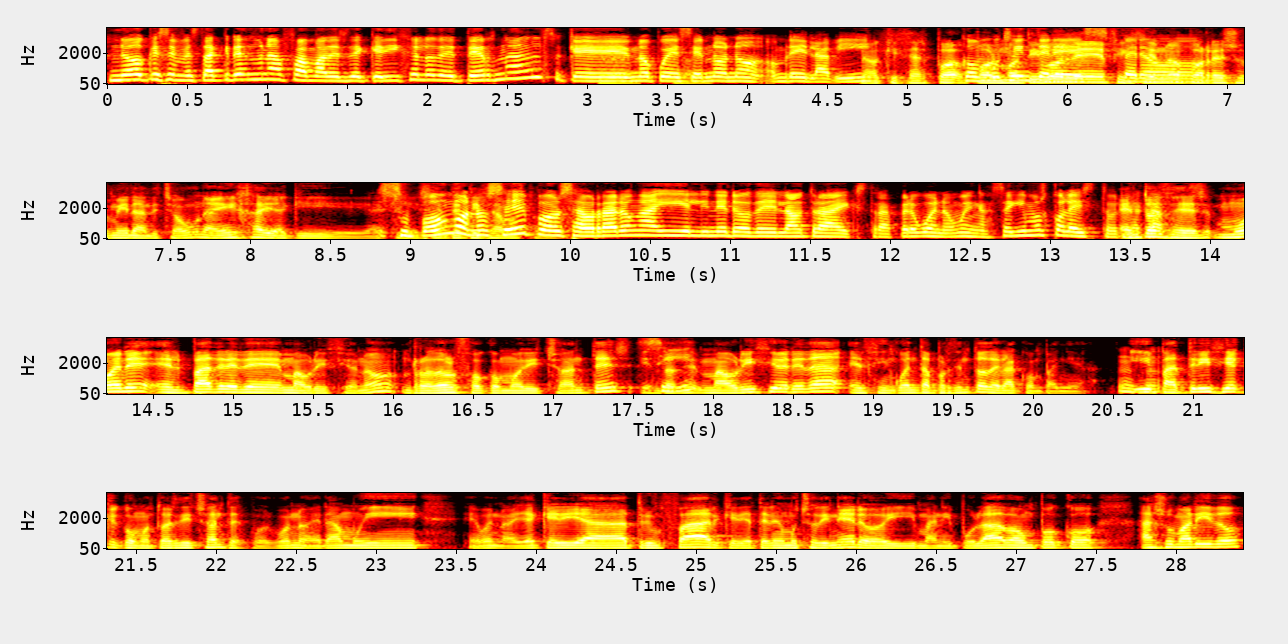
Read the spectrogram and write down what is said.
No, que se me está creando una fama desde que dije lo de Eternals, que no puede no. ser. No, no, hombre, la vi. No, quizás por, con por mucho motivos de interés, ficción, no pero- por resumir, han dicho una hija y aquí. aquí Supongo, no sé, todo. pues se ahorraron ahí el dinero de la otra extra. Pero bueno, venga, seguimos con la historia. Entonces, muere el padre de Mauricio, ¿no? Rodolfo, como he dicho antes. Y Sí. entonces Mauricio hereda el 50% de la compañía. Y. Patricia, que como tú has dicho antes, pues bueno, era muy... eh, bueno, ella quería triunfar, quería tener mucho dinero y manipulaba un poco a su marido,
